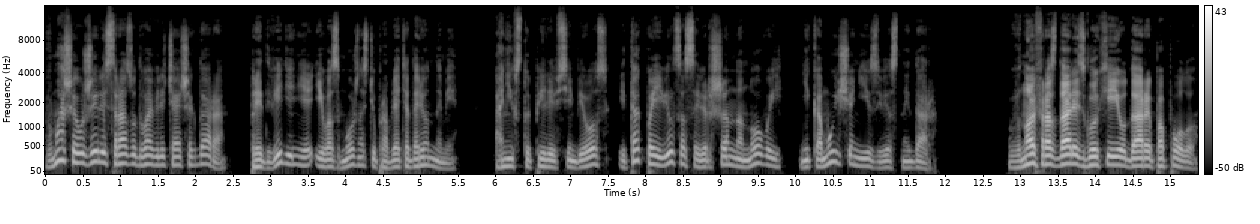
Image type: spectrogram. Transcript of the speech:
В Маше ужились сразу два величайших дара — предвидение и возможность управлять одаренными. Они вступили в симбиоз, и так появился совершенно новый, никому еще неизвестный дар. Вновь раздались глухие удары по полу.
